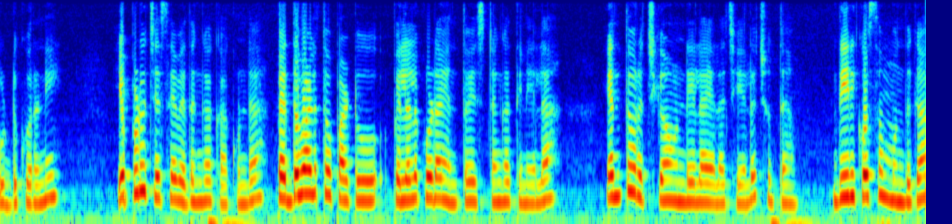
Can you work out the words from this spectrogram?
గుడ్డు కూరని ఎప్పుడూ చేసే విధంగా కాకుండా పెద్దవాళ్ళతో పాటు పిల్లలు కూడా ఎంతో ఇష్టంగా తినేలా ఎంతో రుచిగా ఉండేలా ఎలా చేయాలో చూద్దాం. దీనికోసం ముందుగా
